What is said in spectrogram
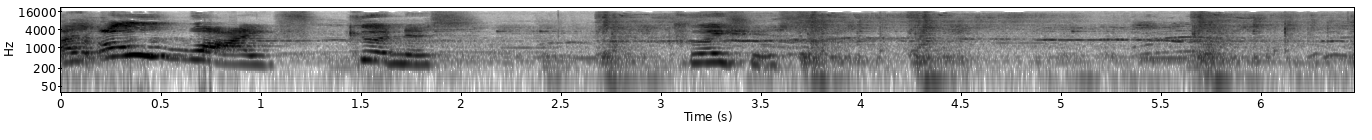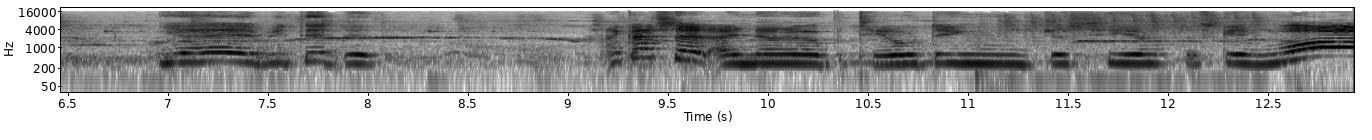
I- oh my goodness gracious! Yay, we did this. I got set another potato thing just here. This game. Whoa!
